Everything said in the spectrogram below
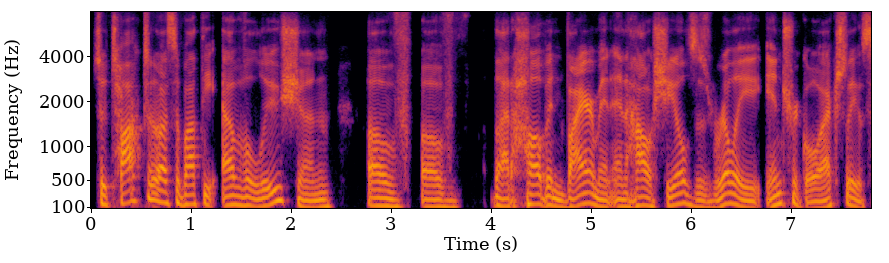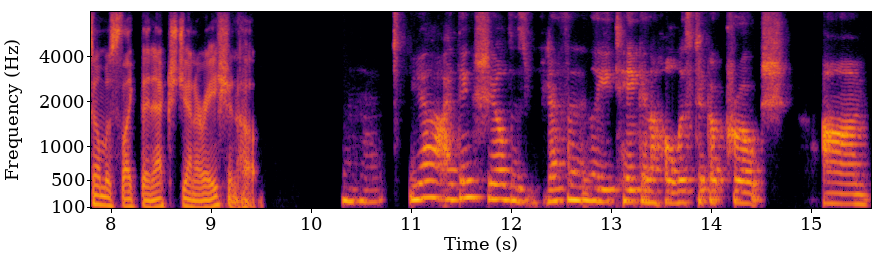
So talk to us about the evolution of of that hub environment and how Shields is really integral. Actually, it's almost like the next generation hub. Mm-hmm. Yeah, I think Shields has definitely taken a holistic approach um,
